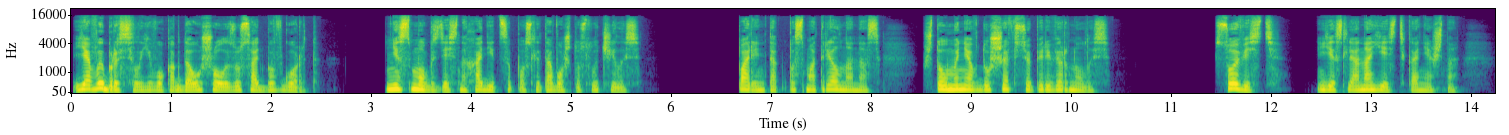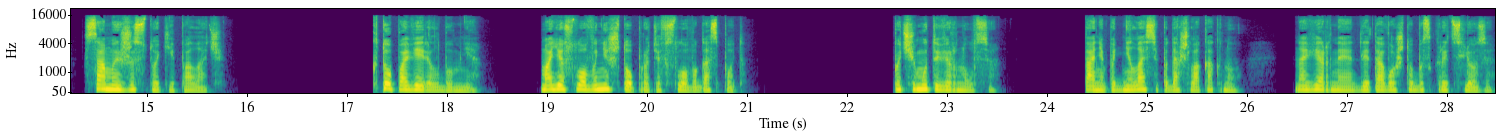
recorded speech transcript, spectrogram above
Я выбросил его, когда ушел из усадьбы в город. Не смог здесь находиться после того, что случилось. Парень так посмотрел на нас, что у меня в душе все перевернулось. Совесть, если она есть, конечно, самый жестокий палач. Кто поверил бы мне? Мое слово — ничто против слова господ. Почему ты вернулся? Таня поднялась и подошла к окну. Наверное, для того, чтобы скрыть слезы.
